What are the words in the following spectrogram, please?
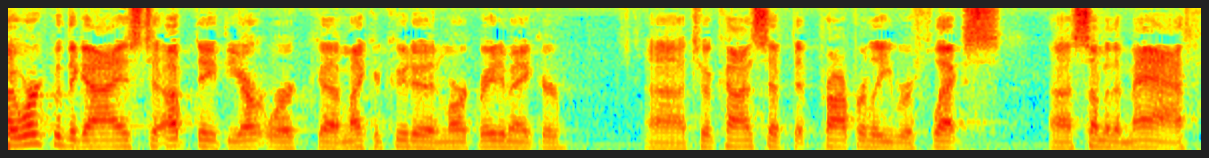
I worked with the guys to update the artwork, uh, Mike Okuda and Mark Rademaker, uh, to a concept that properly reflects uh, some of the math.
